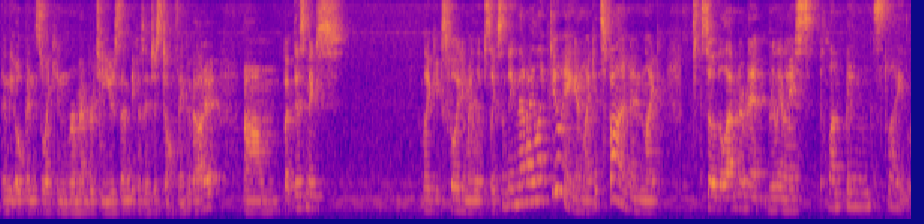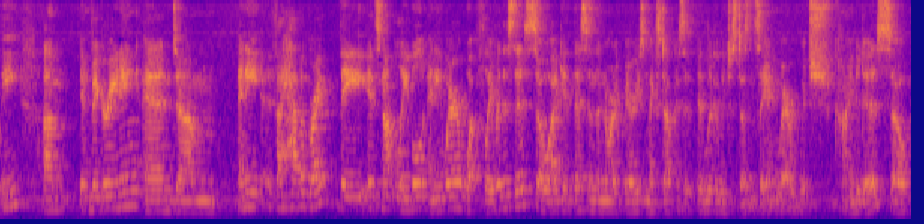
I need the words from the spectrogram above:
in the open so I can remember to use them because I just don't think about it. Um, but this makes like exfoliating my lips like something that I like doing and like it's fun and like so the lavender mint really nice plumping slightly um, invigorating and um, any, if I have a gripe, they it's not labeled anywhere what flavor this is, so I get this and the Nordic berries mixed up because it, it, literally just doesn't say anywhere which kind it is. So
